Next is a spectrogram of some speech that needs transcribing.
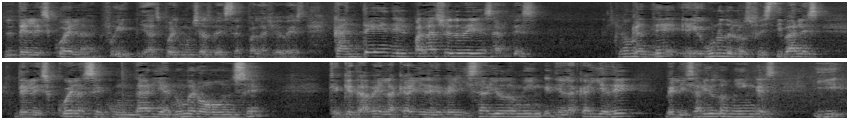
de la escuela. Fui ya después muchas veces al Palacio de Bellas Canté en el Palacio de Bellas Artes. Canté eh, uno de los festivales de la escuela secundaria número 11, que quedaba en la calle de Belisario Domínguez, en la calle de Belisario Domínguez y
